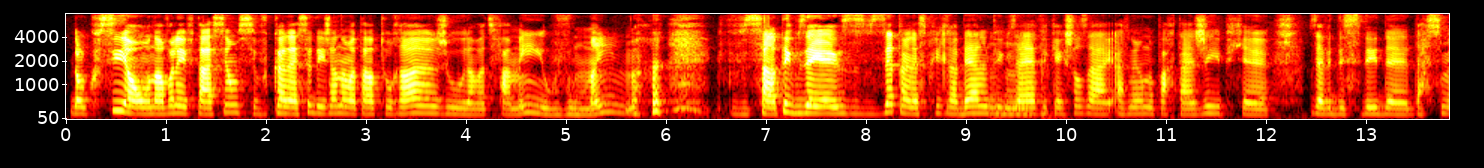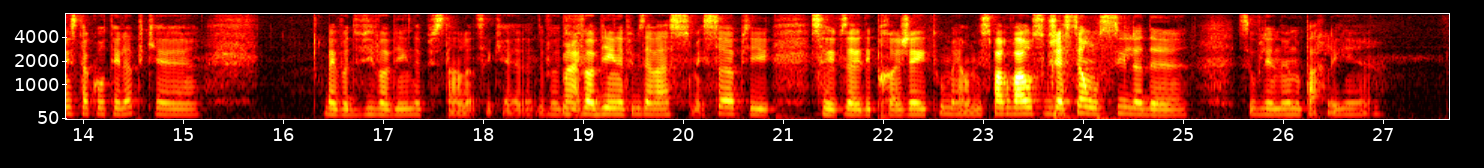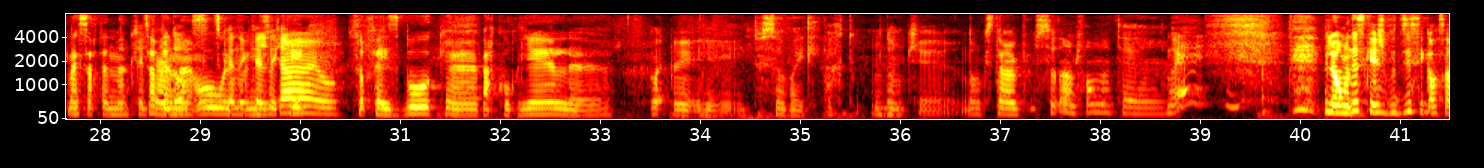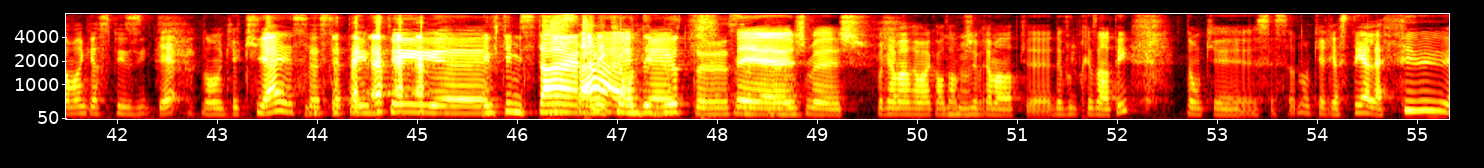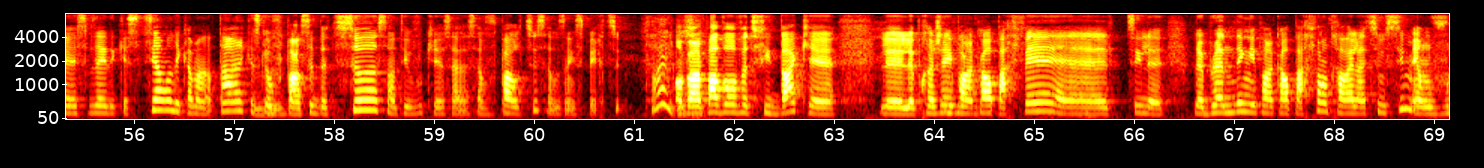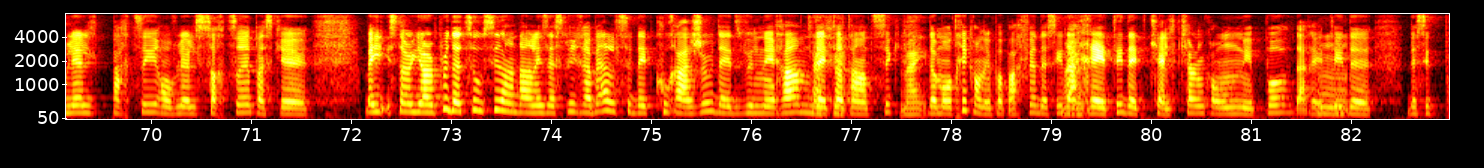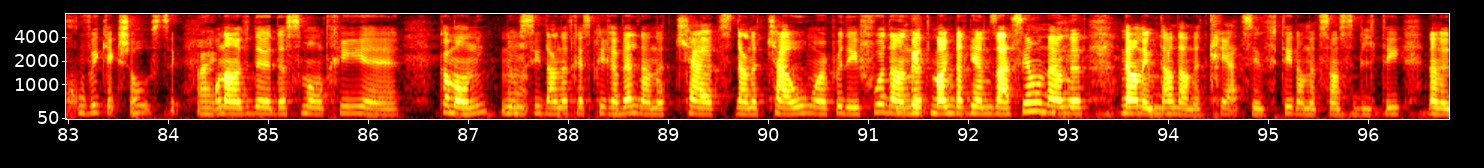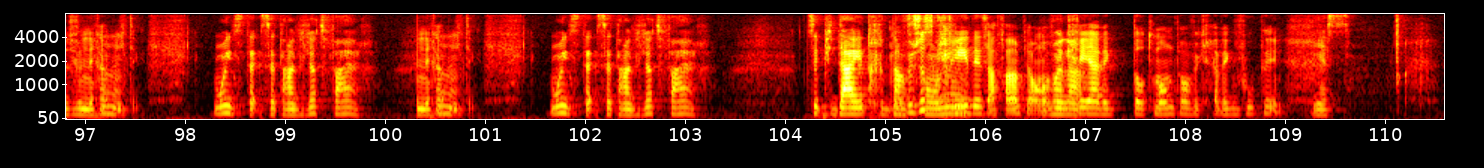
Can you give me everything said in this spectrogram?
Donc, aussi, on envoie l'invitation si vous connaissez des gens dans votre entourage ou dans votre famille ou vous-même, vous sentez que vous, avez- vous êtes un esprit rebelle, puis que vous Mm-hmm. avez quelque chose à, à venir nous partager, puis que vous avez décidé d'assumer ce côté-là, puis que ben, votre vie va bien depuis ce temps-là, tu sais, que votre Ouais. vie va bien depuis que vous avez assumé ça, puis vous avez des projets et tout, mais on est super ouvert aux suggestions aussi, là, de... Si vous voulez venir nous parler, euh, Ben, certainement. ou certainement. si Oh, tu oui, quelqu'un, ou Sur Facebook, euh, par courriel. euh, Ouais. Et, et tout ça va être là. partout. Mhm. Donc, euh, donc c'était un peu ça, dans le fond, notre... euh, Ouais! Puis là, on Ce que je vous dis, c'est qu'on s'en va en Gaspésie. Yeah. Donc, qui est-ce, cet invité? euh, Invité mystère, mystère, avec qui on euh, débute. euh, Mais euh, cette, je, me, je suis vraiment, vraiment contente. Mhm. J'ai vraiment hâte de vous le présenter. Donc, euh, c'est ça. Donc, restez à l'affût. Euh, si vous avez des questions, des commentaires, qu'est-ce que Mhm. vous pensez de tout ça? Sentez-vous que ça, ça vous parle-tu? Ça vous inspire-tu? euh, ouais, On un peu avoir votre feedback. euh, le, le projet n'est pas Mhm. encore parfait. euh, tu sais, le, le branding n'est pas encore parfait. On travaille là-dessus aussi, mais on voulait le partir, on voulait le sortir parce que. Ben, il y a un peu de ça aussi dans, dans les esprits rebelles, c'est d'être courageux, d'être vulnérable, d'être authentique, Ouais. de montrer qu'on n'est pas parfait, d'essayer Ouais. d'arrêter d'être quelqu'un qu'on n'est pas, d'arrêter Mm. de d'essayer de prouver quelque chose, tu sais. Ouais. On a envie de, de se montrer euh, comme on est, nous Mm. aussi, dans notre esprit rebelle, dans notre, chaos, dans notre chaos un peu des fois, dans notre manque d'organisation, dans notre... mais en même temps dans notre créativité, dans notre sensibilité, dans notre vulnérabilité. Oui, cette, cette envie-là de faire. Vulnérabilité. Oui, cette, cette envie-là de faire. Tu sais, puis d'être dans on veut ce juste créer est. des affaires, puis on Voilà. veut créer avec d'autres mondes, puis on veut créer avec vous, puis... Yes.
